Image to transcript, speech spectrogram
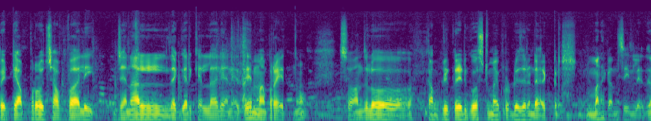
పెట్టి అప్రోచ్ అవ్వాలి జనాల దగ్గరికి వెళ్ళాలి అనేది మా ప్రయత్నం. సో అందులో complete credit goes to my producer and director మనకు అంత సీన్ లేదు.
